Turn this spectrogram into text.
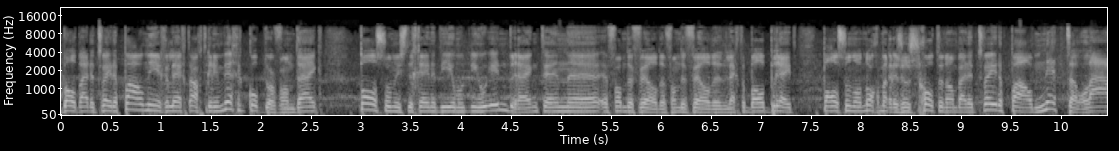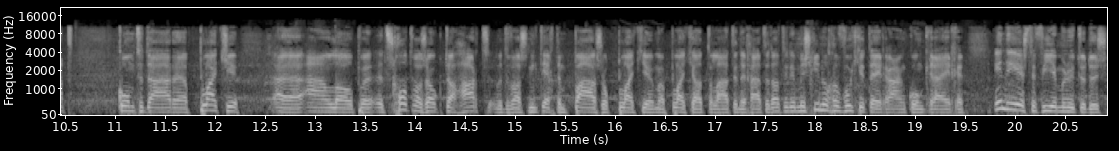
Bal bij de tweede paal neergelegd. Achterin weggekopt door Van Dijk. Paulson is degene die hem opnieuw inbrengt. En uh, Van der Velde. Van der Velde legt de bal breed. Paulson dan nog maar eens een schot. En dan bij de tweede paal net te laat komt daar uh, Platje uh, aanlopen. Het schot was ook te hard. Het was niet echt een paas op Platje. Maar Platje had te laat in de gaten dat hij er misschien nog een voetje tegenaan kon krijgen. In de eerste vier minuten dus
